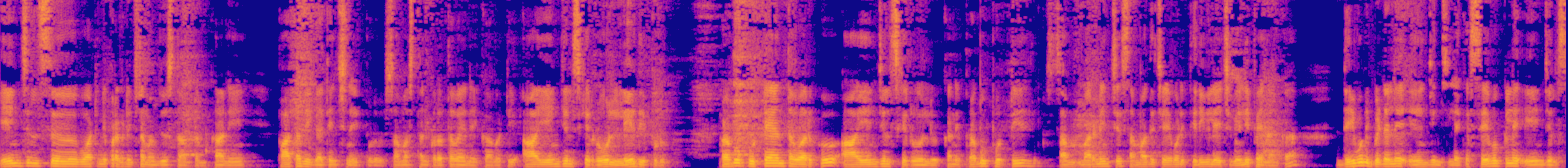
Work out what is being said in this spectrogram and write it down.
ఏంజిల్స్ వాటిని ప్రకటించడం మనం చూస్తూ ఉంటాం. కానీ పాతవి గతించిన ఇప్పుడు సమస్తం క్రొత్తవైనవి కాబట్టి ఆ ఏంజిల్స్కి రోల్ లేదు ఇప్పుడు. ప్రభు పుట్టేంత వరకు ఆ ఏంజిల్స్కి రోల్. కానీ ప్రభు పుట్టి మరణించి సమాధి చేయబడి తిరిగి లేచి వెళ్ళిపోయినాక దేవుని బిడ్డలే ఏంజిల్స్ లేక సేవకులే ఏంజిల్స్.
